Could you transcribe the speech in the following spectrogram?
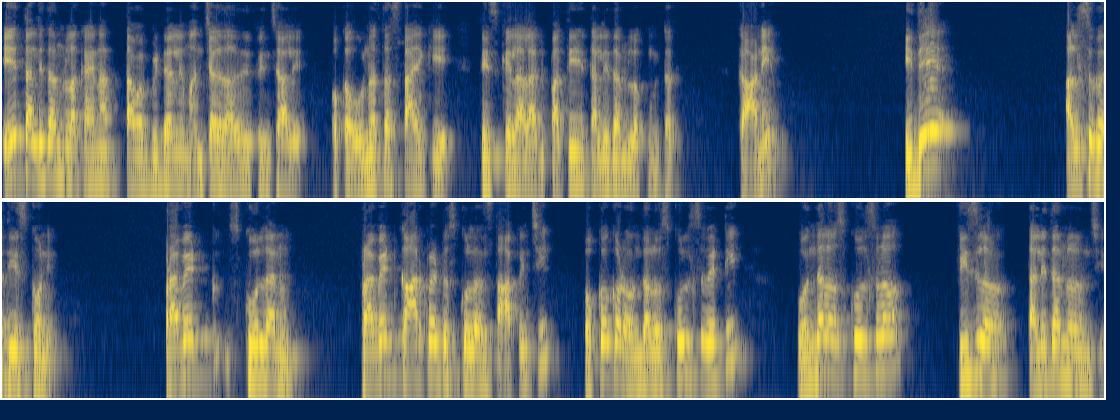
ఏ తల్లిదండ్రులకైనా తమ బిడ్డల్ని మంచిగా చదివించాలి ఒక ఉన్నత స్థాయికి తీసుకెళ్ళాలని ప్రతి తల్లిదండ్రులకు ఉంటుంది. కానీ ఇదే అలసుగా తీసుకొని ప్రైవేట్ స్కూళ్ళను ప్రైవేట్ కార్పొరేట్ స్కూళ్ళను స్థాపించి ఒక్కొక్కడు వందల స్కూల్స్ పెట్టి వందల స్కూల్స్లో ఫీజుల తల్లిదండ్రుల నుంచి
